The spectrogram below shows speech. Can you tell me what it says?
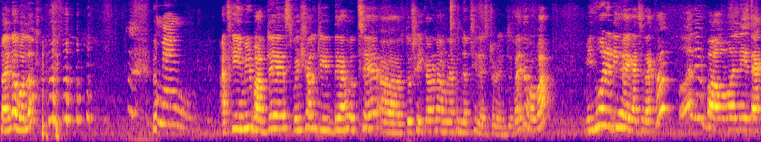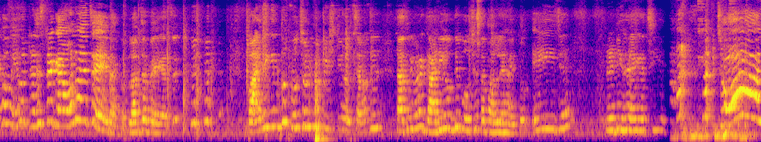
তাই না বলো? আজকে ইমির বার্থডে স্পেশাল ট্রিট দেয়া হচ্ছে তো সেই কারণে আমরা এখন যাচ্ছি রেস্টুরেন্টে তাই তো বাবা? মিহুও রেডি হয়ে গেছে দেখো। আরে বাবালে দেখো মিহু ড্রেসটা কেমন হয়েছে। দেখো লজ্জা পেয়ে গেছে। বাইরে কিন্তু প্রচণ্ড বৃষ্টি হচ্ছে আমাদের তাড়াতাড়ি করে গাড়ি অবধি পৌঁছাতে পারলে হয় তো এই যে রেডি হয়ে গেছি। চল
